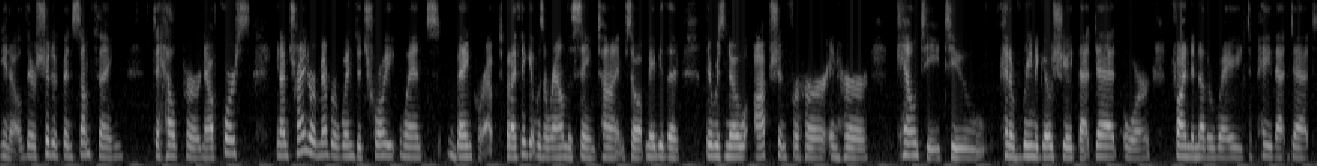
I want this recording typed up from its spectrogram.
you know there should have been something to help her. Now, of course, you know I'm trying to remember when Detroit went bankrupt, but I think it was around the same time. So maybe the there was no option for her in her county to kind of renegotiate that debt or find another way to pay that debt.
